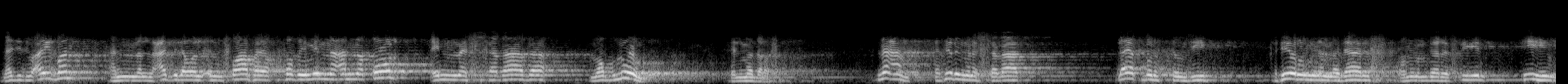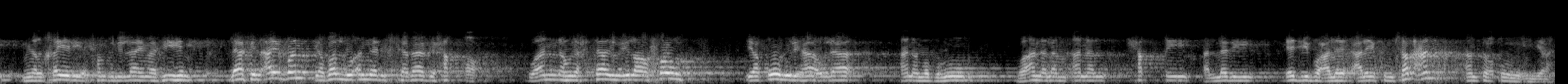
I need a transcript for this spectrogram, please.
نجد أيضا أن العدل والإنصاف يقتضي منا أن نقول إن الشباب مظلوم. في المدرسة. نعم كثير من الشباب لا يقبل التوجيه كثير من المدارس ومن المدرسين فيهم من الخير الحمد لله ما فيهم لكن أيضا يظل أن للشباب حقا وأنه يحتاج إلى صوت يقول لهؤلاء أنا مظلوم وأنا لم أنل حقي الذي يجب علي عليكم شرعا أن تعطوني إياه.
